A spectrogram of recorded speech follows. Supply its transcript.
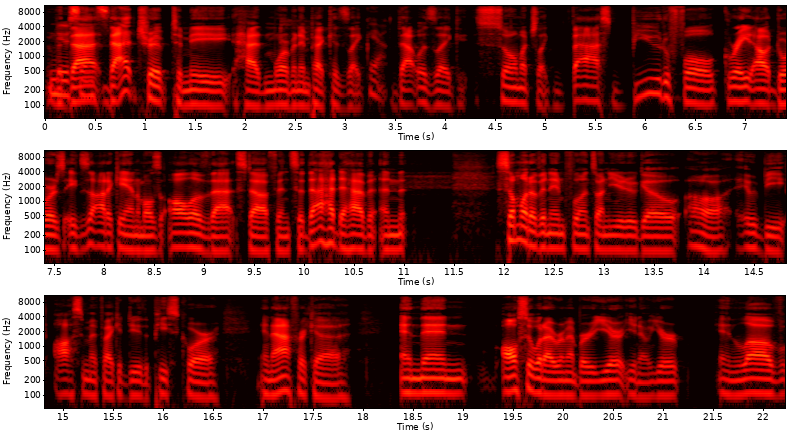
but nuisance. that that trip to me had more of an impact because like Yeah. that was like so much like vast, beautiful, great outdoors, exotic animals, all of that stuff, and so that had to have an somewhat of an influence on you to go, oh, it would be awesome if I could do the Peace Corps in Africa, and then also what I remember, you're you know you're in love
